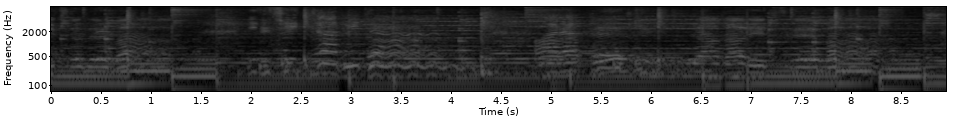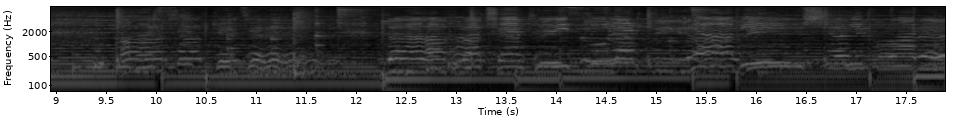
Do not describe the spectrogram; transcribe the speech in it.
დაგავიწყდება იცი თავიდან არაფერი აღარ იცება აღარსაკეცე და ახლა ჩემთვის სულ ერთია ვინ შემიყვარეს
